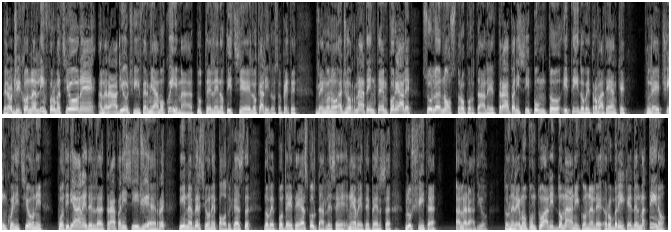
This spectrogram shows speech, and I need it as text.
Per oggi con l'informazione alla radio ci fermiamo qui, ma tutte le notizie locali, lo sapete, vengono aggiornate in tempo reale sul nostro portale trapanissi.it dove trovate anche le cinque edizioni quotidiane del Trapani CGR in versione podcast dove potete ascoltarle se ne avete persa l'uscita alla radio. Torneremo puntuali domani con le rubriche del mattino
